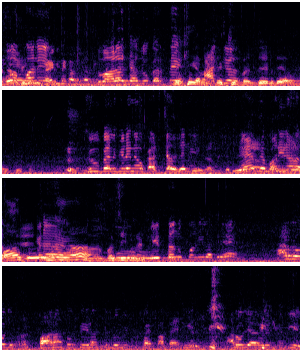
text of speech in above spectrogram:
ਉਹ ਆਪਾਂ ਨੇ ਦੁਬਾਰਾ ਚਾਲੂ ਕਰਤੇ। ਅੱਜ ਦੇਣ ਦੇ ਯਾਰ ਸੈਲਫੀ ਟਿਊਬਵੈਲ ਜਿਹੜੇ ਨੇ ਉਹ ਘੱਟ ਚੱਲਦੇ ਨੇ। ਨਹਿਰ ਦੇ ਪਾਣੀ ਨਾਲ ਆਹ ਜਿਹੜਾ, ਖੜੇ ਆ, ਅਹ, 80% ਖੇਤਾਂ ਨੂੰ ਪਾਣੀ ਲੱਗ ਰਿਹਾ ਹਰ ਰੋਜ਼ 12 ਤੋਂ 13 ਕਿਲੋਮੀਟਰ ਪਾਈਪਾਂ ਪੈ ਰਹੀਆਂ ਨੇ। ਹਰ ਰੋਜ਼ ਐਵਰੇਜ ਕੱਢੀਏ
